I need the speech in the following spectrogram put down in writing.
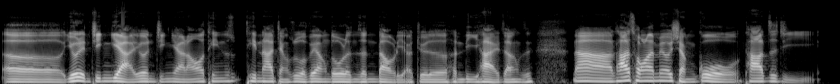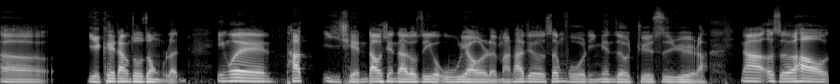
呃，有点惊讶，有点惊讶。然后听听他讲述了非常多人生道理啊，觉得很厉害这样子。那他从来没有想过他自己，呃。也可以当做这种人，因为他以前到现在都是一个无聊的人嘛，他就生活里面只有爵士乐啦。那二十二号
